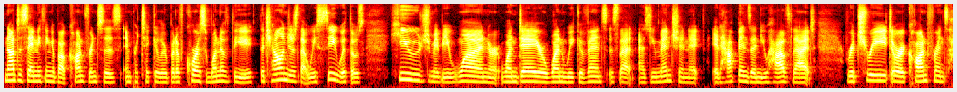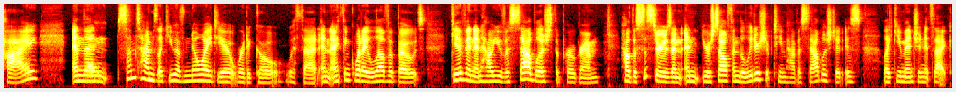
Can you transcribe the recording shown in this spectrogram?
not to say anything about conferences in particular, but of course, one of the the challenges that we see with those huge, maybe one or one day or one week events is that, as you mentioned, it it happens and you have that retreat or a conference high and then right. sometimes like you have no idea where to go with that and i think what i love about given and how you've established the program, how the sisters and, and yourself and the leadership team have established it is, like you mentioned, it's that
